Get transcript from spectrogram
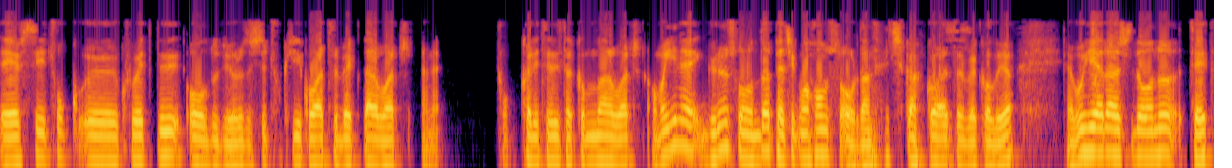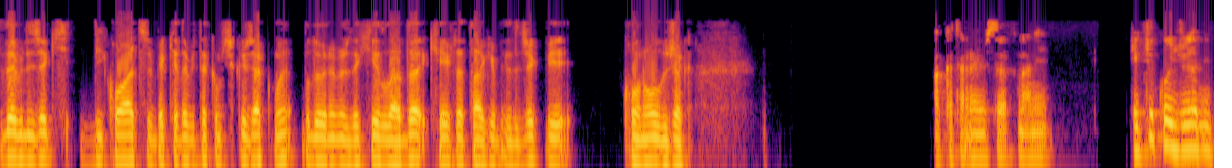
AFC çok e, kuvvetli oldu diyoruz. İşte çok iyi quarterback'ler var. Yani çok kaliteli takımlar var. Ama yine günün sonunda Patrick Mahomes oradan çıkan quarterback oluyor. Ya bu hiyerarşide onu tehdit edebilecek bir quarterback ya da bir takım çıkacak mı? Bu da önümüzdeki yıllarda keyifle takip edilecek bir konu olacak. Hakikaten Rams tarafından hani pek çok oyuncuların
